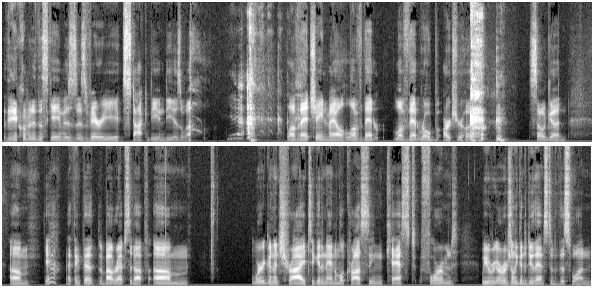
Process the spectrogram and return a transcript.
The, the equipment in this game is is very stock D and D as well. Yeah. Love that chainmail. Love that. Love that robe archer hood. So good. Um, yeah, I think that about wraps it up. Um, we're gonna try to get an Animal Crossing cast formed. We were originally gonna do that instead of this one,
